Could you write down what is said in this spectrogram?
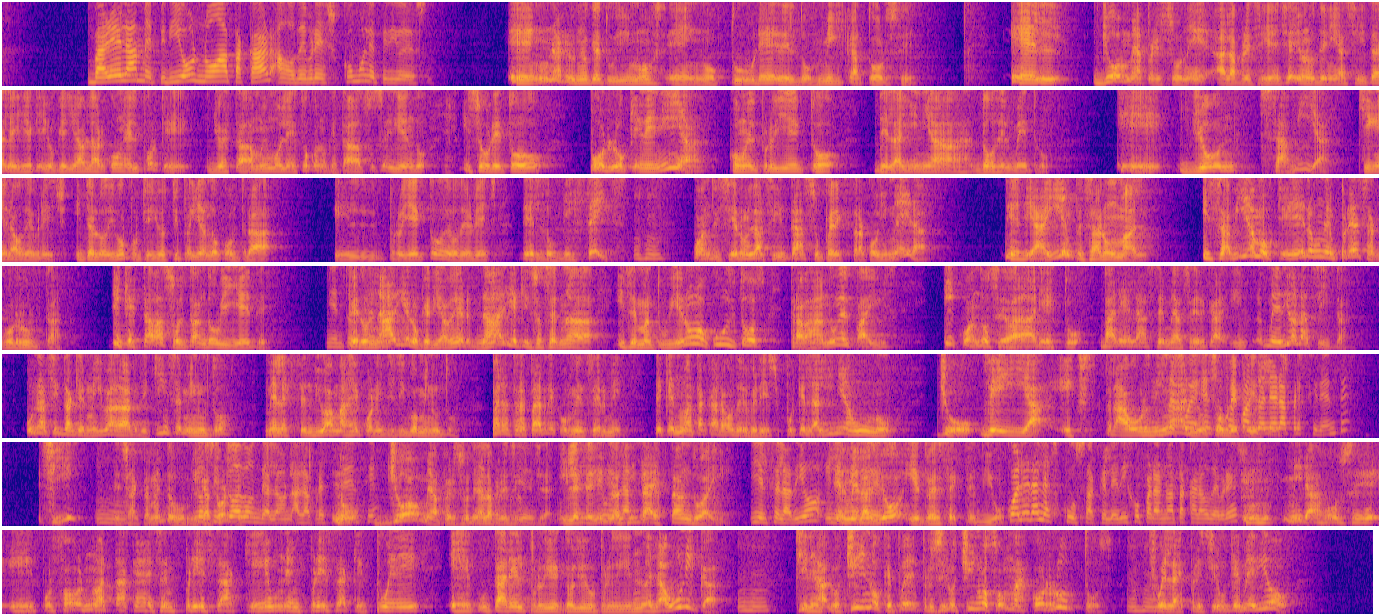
Varela me pidió no atacar a Odebrecht. ¿Cómo le pidió eso? En una reunión que tuvimos en octubre del 2014, él, yo me apersoné a la presidencia, yo no tenía cita, le dije que yo quería hablar con él porque yo estaba muy molesto con lo que estaba sucediendo y sobre todo por lo que venía con el proyecto de la línea 2 del metro. Eh, yo sabía quién era Odebrecht y te lo digo porque yo estoy peleando contra el proyecto de Odebrecht del 2006, cuando hicieron la cinta super extracoimera. Desde ahí empezaron mal. Y sabíamos que era una empresa corrupta y que estaba soltando billetes. Pero nadie lo quería ver, nadie quiso hacer nada. Y se mantuvieron ocultos, trabajando en el país. Y cuando se va a dar esto, Varela se me acerca y me dio la cita. Una cita que me iba a dar de 15 minutos, me la extendió a más de 45 minutos para tratar de convencerme de que no atacara a Odebrecht, porque en la línea 1 yo veía ¿Eso extraordinario fue, eso sobre fue cuando él era presidente? Sí, exactamente, ¿Lo 2014. citó a dónde? ¿A la, a la No, presidencia? yo me apersoné a la presidencia y le pedí una cita cita. estando ahí. Y él se la dio y le Él me la dio y entonces se extendió. ¿Cuál era la excusa que le dijo para no atacar a Odebrecht? Mira, José, eh, por favor no ataques a esa empresa que es una empresa que puede ejecutar el proyecto. Le digo, pero no es la única. Tienes a los chinos que pueden, pero si los chinos son más corruptos, fue la expresión que me dio.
